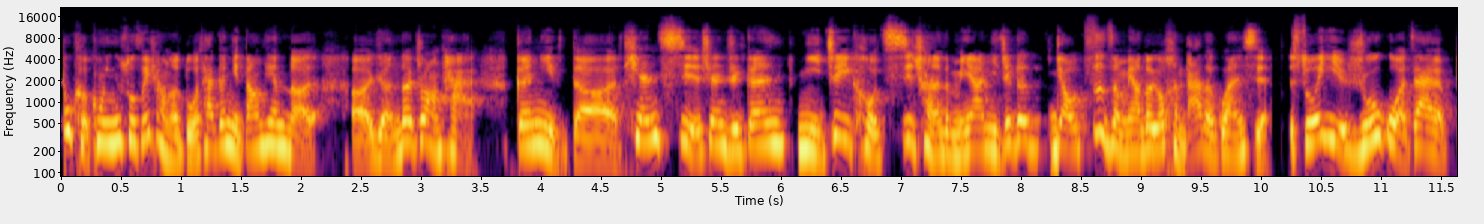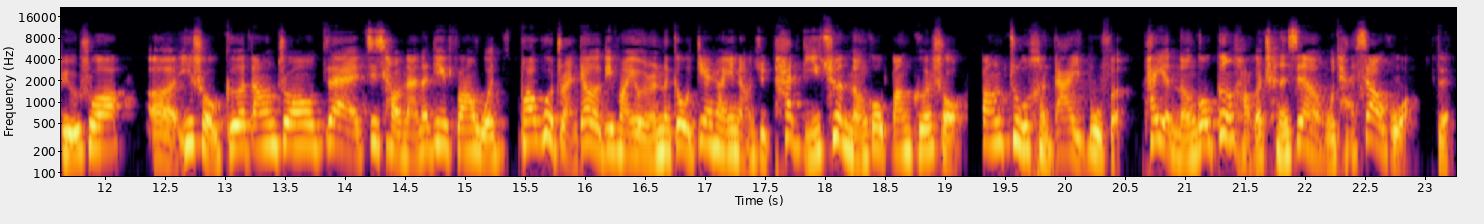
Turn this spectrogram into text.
不可控因素非常的多，它跟你当天的呃人的状态，跟你的天气，甚至跟你这一口气喘的怎么样，你这个咬字怎么样都有很大的关系。所以如果在比如说。呃一首歌当中，在技巧难的地方，我包括转调的地方，有人能给我垫上一两句，他的确能够帮歌手帮助很大一部分，他也能够更好的呈现舞台效果。对，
